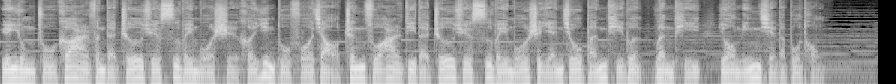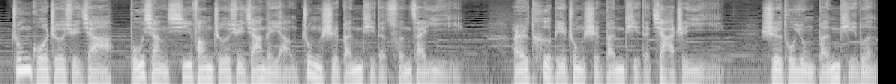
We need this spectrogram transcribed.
运用主客二分的哲学思维模式和印度佛教真祖二谛的哲学思维模式研究本体论问题有明显的不同。中国哲学家不像西方哲学家那样重视本体的存在意义，而特别重视本体的价值意义，试图用本体论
